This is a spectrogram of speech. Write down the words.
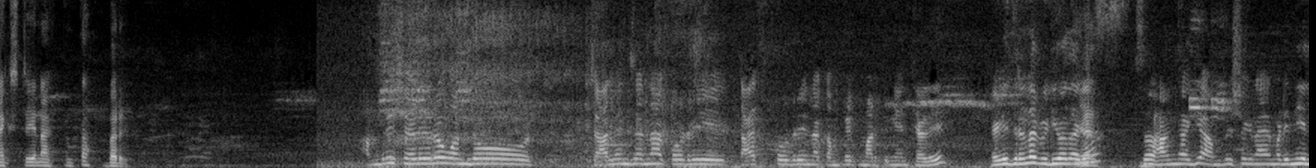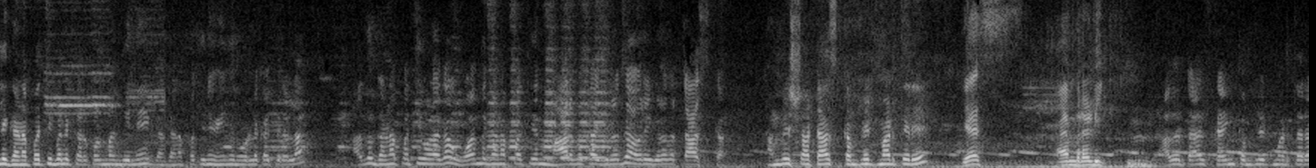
ನೆಕ್ಸ್ಟ್ ಏನಾಗ್ತಂತ ಬರ್ರಿ. ಅಂಬರೀಷ್ ಹೇಳಿರೋ ಒಂದು ಚಾಲೆಂಜನ್ನು ಕೊಡ್ರಿ ಟಾಸ್ಕ್ ಕೊಡ್ರಿ ನಾ ಕಂಪ್ಲೀಟ್ ಮಾಡ್ತೀನಿ ಅಂತ ಹೇಳಿ ಹೇಳಿದ್ರಲ್ಲ ವಿಡಿಯೋದಾಗ? ಸೊ ಹಾಗಾಗಿ ಅಂಬರೀಷಿಗೆ ನಾನು ಮಾಡೀನಿ ಇಲ್ಲಿ ಗಣಪತಿ ಬಳಿ ಕರ್ಕೊಂಡು ಬಂದೀನಿ. ಗಣಪತಿ ನೀವು ಹಿಂದೆ ನೋಡ್ಲಿಕ್ಕತ್ತಿರಲ್ಲ ಅದು ಗಣಪತಿ ಒಳಗೆ ಒಂದು ಗಣಪತಿಯನ್ನು ಮಾಡಬೇಕಾಗಿರೋದು ಅವ್ರಿಗೆ ಇರೋದು ಟಾಸ್ಕ್ ಅಂಬರೀಷ್ ಆ ಟಾಸ್ಕ್ ಕಂಪ್ಲೀಟ್ ಮಾಡ್ತೀರಿ? ಎಸ್ ಐ ಆಮ್ ರೆಡಿ ಅದು ಟಾಸ್ಕ್ ಹೆಂಗೆ ಕಂಪ್ಲೀಟ್ ಮಾಡ್ತಾರ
